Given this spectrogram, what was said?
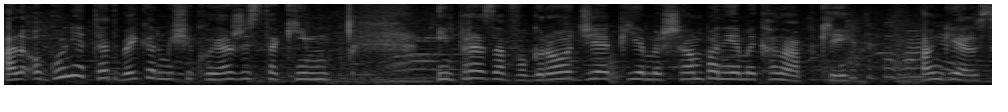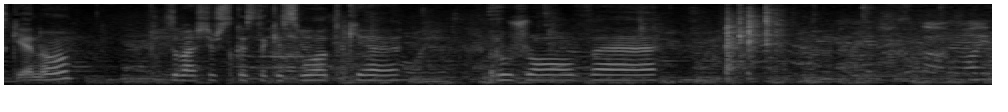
Ale ogólnie Ted Baker mi się kojarzy z takim impreza w ogrodzie, pijemy szampan, jemy kanapki. Angielskie, no. Zobaczcie, wszystko jest takie słodkie, różowe, Wszystko w moich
